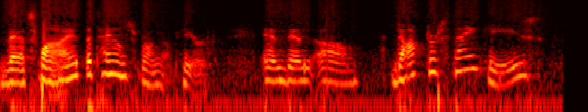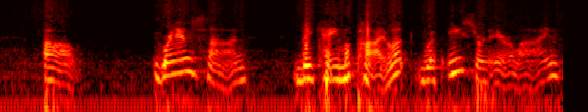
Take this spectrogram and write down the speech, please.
That's why the town sprung up here. And then um, Dr. Sankey's uh, grandson became a pilot with Eastern Airlines,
